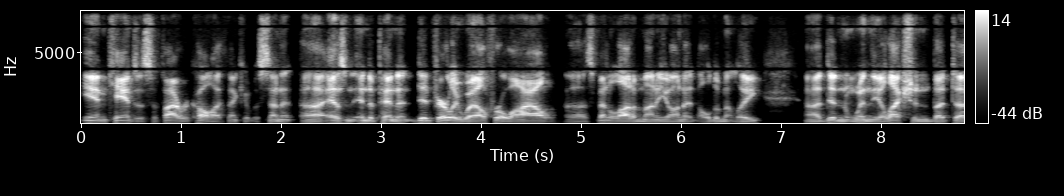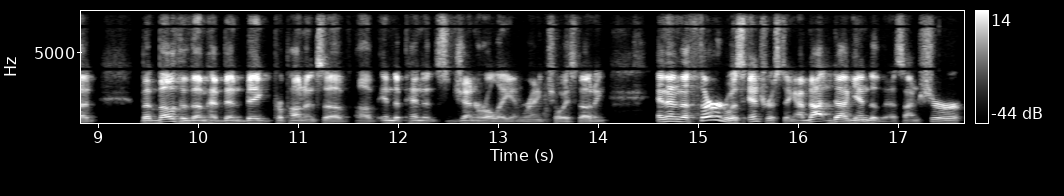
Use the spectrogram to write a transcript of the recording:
in Kansas, if I recall. I think it was Senate uh, as an independent. Did fairly well for a while. Uh, spent a lot of money on it. Ultimately, uh, didn't win the election, but uh, but both of them have been big proponents of of independence generally and ranked choice voting. And then the third was interesting. I've not dug into this. I'm sure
